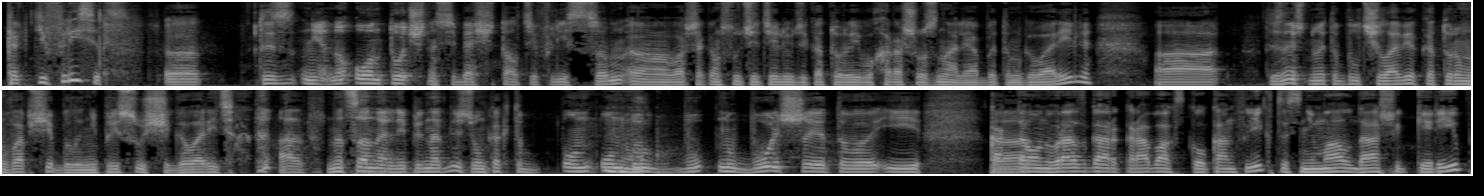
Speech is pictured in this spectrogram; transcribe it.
Как тифлисец? Э, ты, не, но он точно себя считал тифлисцем. Э, во всяком случае, те люди, которые его хорошо знали, об этом говорили. Ты знаешь, ну это был человек, которому вообще было не присуще говорить о национальной принадлежности. Он как-то, он, он ну. был ну, больше этого и когда а... он в разгар карабахского конфликта снимал Даши Кериб,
